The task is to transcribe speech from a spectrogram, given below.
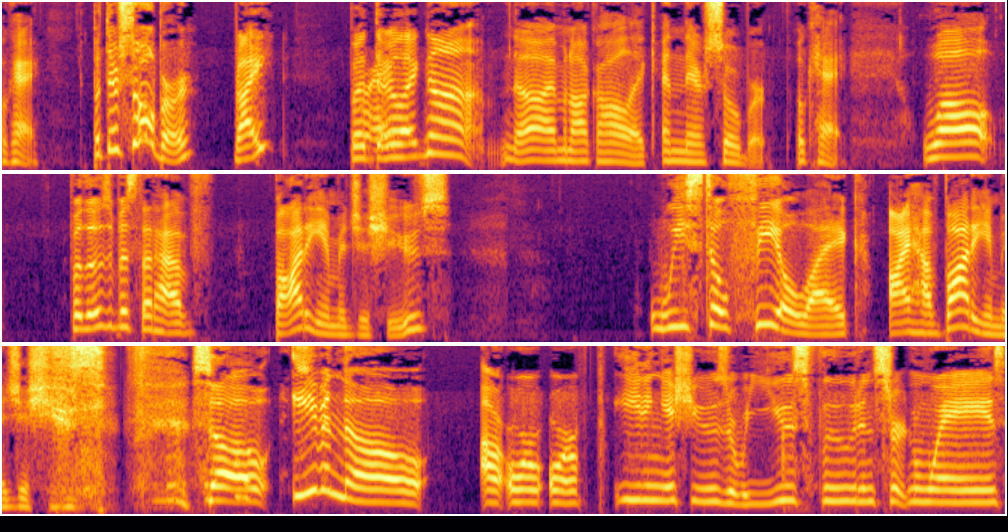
Okay, but they're sober, right? But they're like, no, no, I'm an alcoholic, and they're sober. Okay, well, for those of us that have body image issues, we still feel like I have body image issues. so even though, or, or, or eating issues, or we use food in certain ways,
